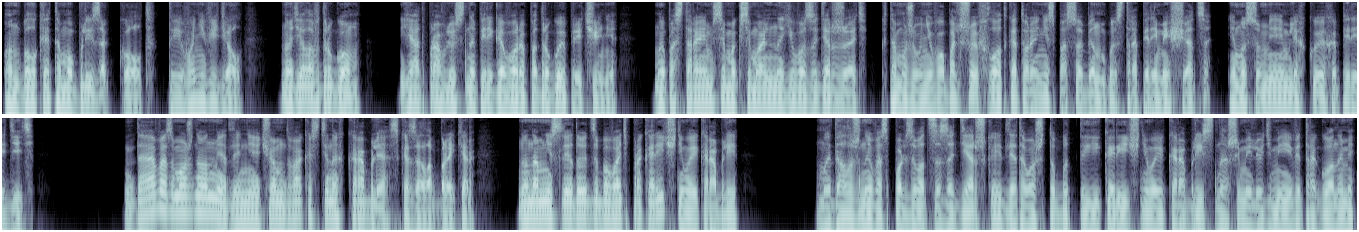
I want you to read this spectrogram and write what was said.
«Он был к этому близок, Колт, ты его не видел. Но дело в другом. Я отправлюсь на переговоры по другой причине. Мы постараемся максимально его задержать. К тому же у него большой флот, который не способен быстро перемещаться, и мы сумеем легко их опередить». «Да, возможно, он медленнее, чем два костяных корабля», — сказала Брекер. «Но нам не следует забывать про коричневые корабли». «Мы должны воспользоваться задержкой для того, чтобы ты и коричневые корабли с нашими людьми и ветрогонами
